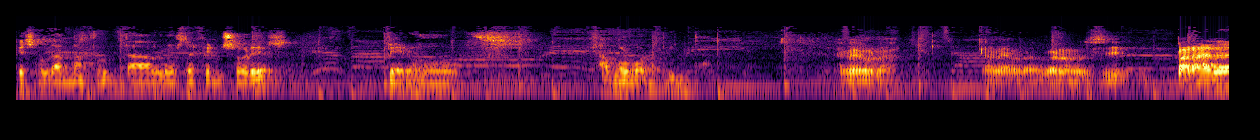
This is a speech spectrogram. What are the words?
que s'hauran d'enfrontar los defensores però fa molt bona pinta A veure, a veure, bueno, sí. Per ara,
